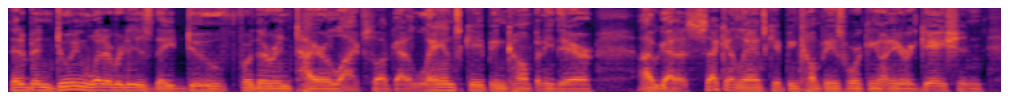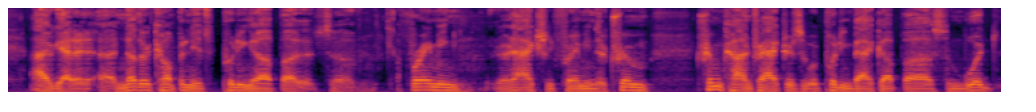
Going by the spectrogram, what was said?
that have been doing whatever it is they do for their entire life. So I've got a landscaping company there. I've got a second landscaping company that's working on irrigation. I've got a, another company that's putting up uh, it's, uh, framing. They're not actually framing. They're trim trim contractors that were putting back up uh, some wood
